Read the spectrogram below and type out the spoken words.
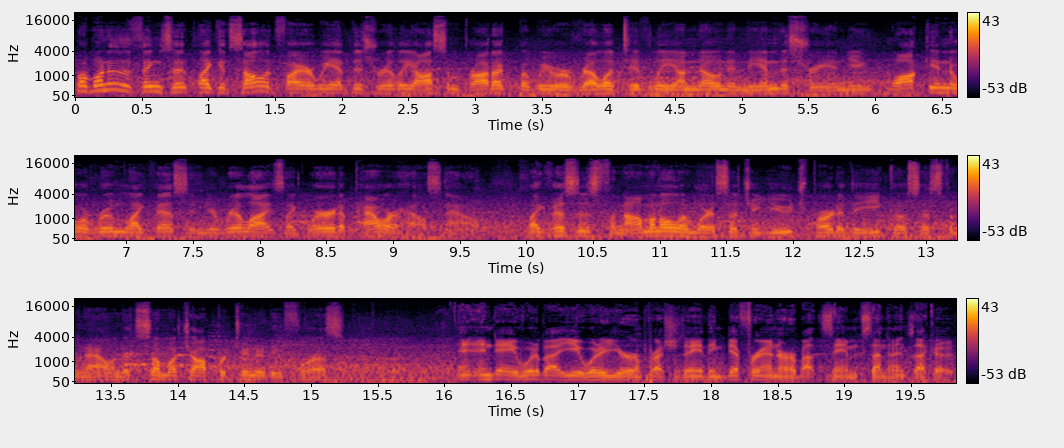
But one of the things that, like at SolidFire, we had this really awesome product, but we were relatively unknown in the industry. And you walk into a room like this, and you realize, like, we're at a powerhouse now. Like, this is phenomenal, and we're such a huge part of the ecosystem now, and it's so much opportunity for us. And, and Dave, what about you? What are your impressions? Anything different or about the same sentiments echoed?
